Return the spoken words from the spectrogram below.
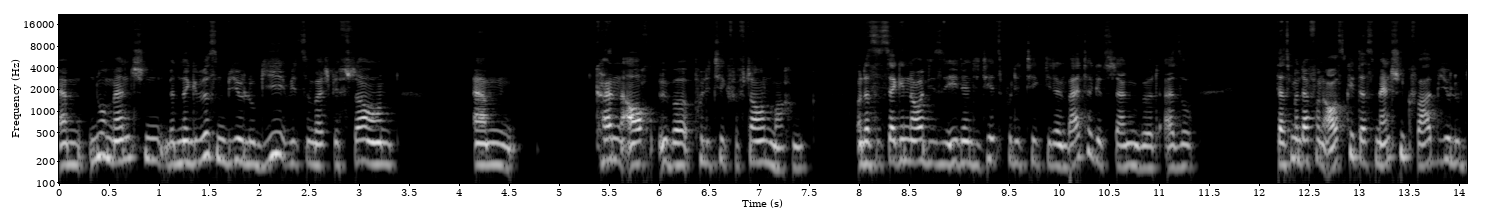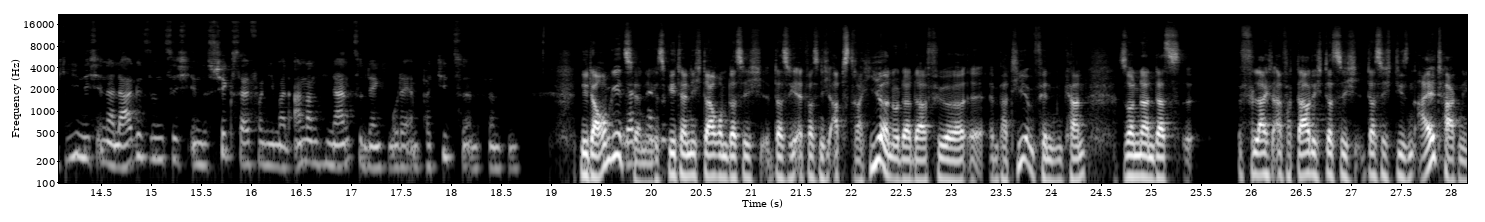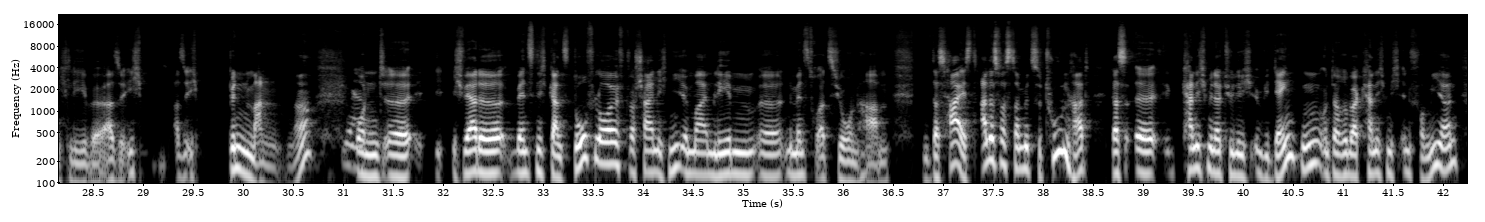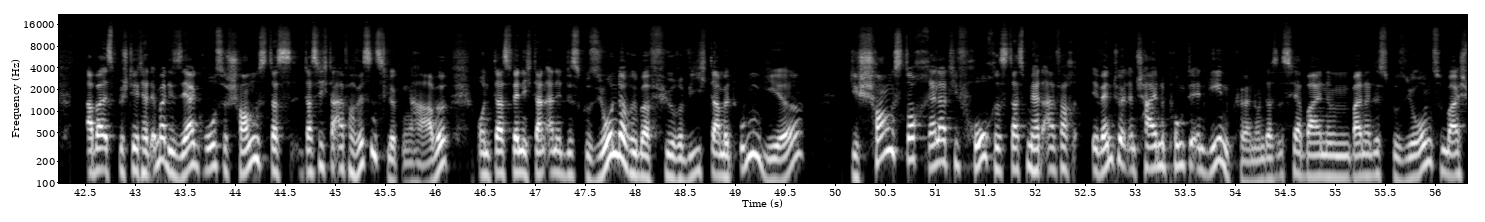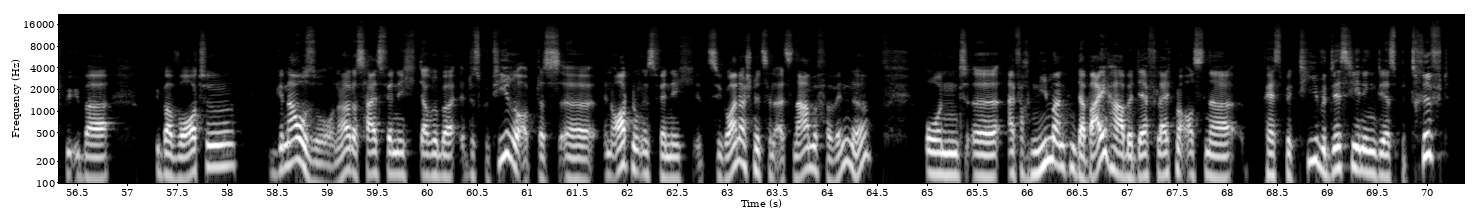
ähm, nur Menschen mit einer gewissen Biologie, wie zum Beispiel Frauen, ähm, können auch über Politik für Frauen machen. Und das ist ja genau diese Identitätspolitik, die dann weitergetragen wird. Also, dass man davon ausgeht, dass Menschen qua Biologie nicht in der Lage sind, sich in das Schicksal von jemand anderem hineinzudenken oder Empathie zu empfinden. Nee, darum geht es ja nicht. Es geht ja nicht darum, dass ich, dass ich etwas nicht abstrahieren oder dafür äh, Empathie empfinden kann, sondern dass äh, vielleicht einfach dadurch, dass ich, dass ich diesen Alltag nicht lebe. Also ich, also ich bin ein Mann. Ne? Ja. Und äh, ich werde, wenn es nicht ganz doof läuft, wahrscheinlich nie in meinem Leben äh, eine Menstruation haben. Das heißt, alles, was damit zu tun hat, das äh, kann ich mir natürlich irgendwie denken und darüber kann ich mich informieren. Aber es besteht halt immer die sehr große Chance, dass, dass ich da einfach Wissenslücken habe und dass, wenn ich dann eine Diskussion darüber führe, wie ich damit umgehe, die Chance doch relativ hoch ist, dass mir halt einfach eventuell entscheidende Punkte entgehen können. Und das ist ja bei einem, bei einer Diskussion zum Beispiel über, über Worte, genauso. Ne? Das heißt, wenn ich darüber diskutiere, ob das äh, in Ordnung ist, wenn ich Zigeunerschnitzel als Name verwende und äh, einfach niemanden dabei habe, der vielleicht mal aus einer Perspektive desjenigen, der es betrifft,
